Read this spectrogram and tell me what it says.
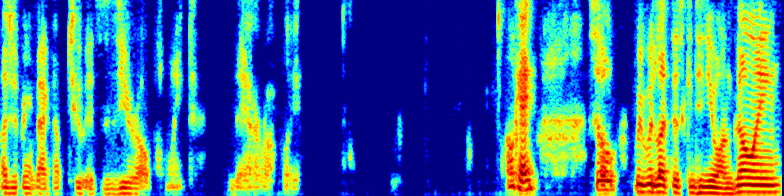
I'll just bring it back up to its zero point there roughly. Okay, so we would let this continue on going.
